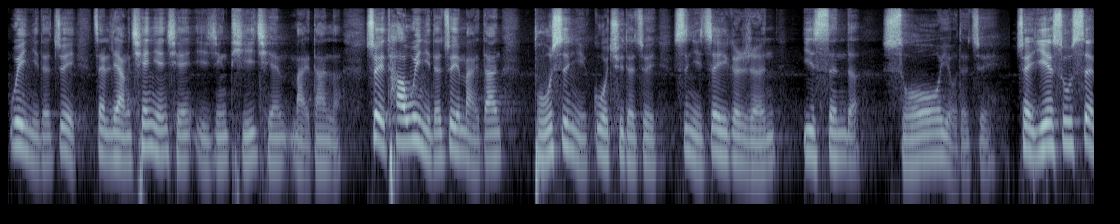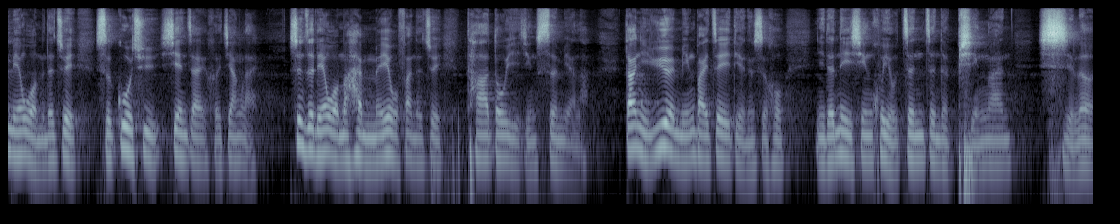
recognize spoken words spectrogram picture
为你的罪在两千年前已经提前买单了。所以他为你的罪买单，不是你过去的罪，是你这一个人一生的所有的罪。所以耶稣赦免我们的罪，是过去、现在和将来，甚至连我们还没有犯的罪，他都已经赦免了。当你越明白这一点的时候，你的内心会有真正的平安。喜乐、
